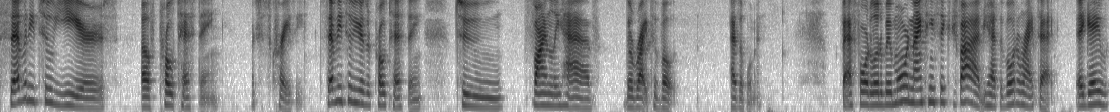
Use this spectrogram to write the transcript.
72 years of protesting, which is crazy. 72 years of protesting to finally have the right to vote as a woman. Fast forward a little bit more, 1965, you had the Voting Rights Act. It gave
